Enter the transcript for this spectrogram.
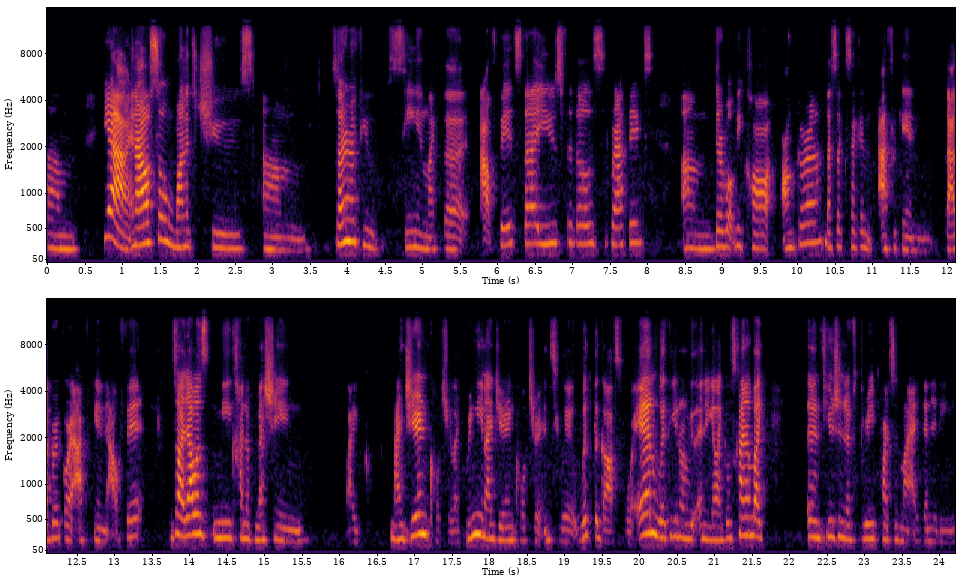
um, yeah. And I also wanted to choose um, so I don't know if you've seen like the outfits that I use for those graphics. Um, they're what we call Ankara. That's like, like an African fabric or African outfit. So that was me kind of meshing like Nigerian culture, like bringing Nigerian culture into it with the gospel and with, you know, with any, like it was kind of like an infusion of three parts of my identity.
